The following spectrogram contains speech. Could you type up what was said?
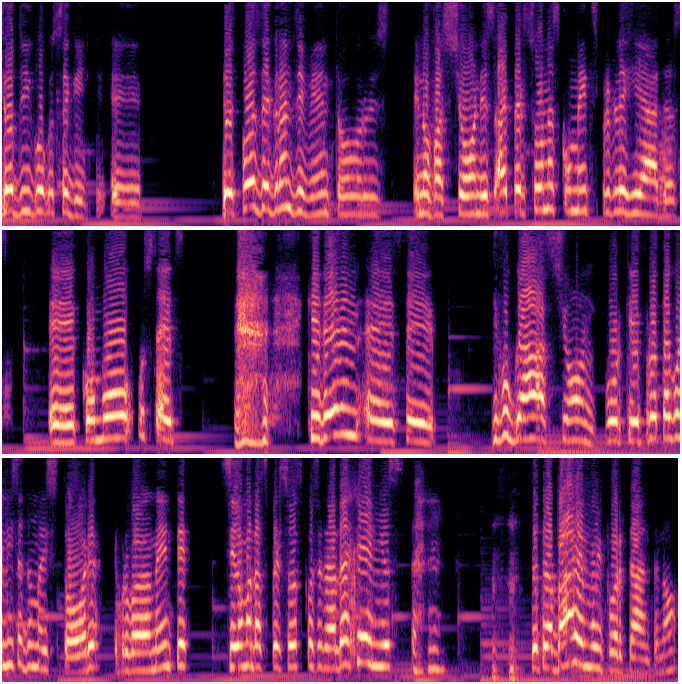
eu digo o seguinte: é, depois de grandes inventos, inovações, há pessoas com mentes privilegiadas, é, como vocês, que devem é, se divulgar a ação, porque protagonista de uma história e provavelmente ser uma das pessoas consideradas gênios. o trabalho é muito importante, não?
